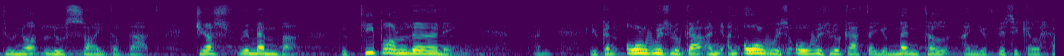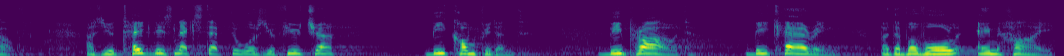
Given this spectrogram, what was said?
Do not lose sight of that. Just remember to keep on learning. You can always look at, and, and always, always look after your mental and your physical health. As you take this next step towards your future, be confident, be proud, be caring, but above all, aim high.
